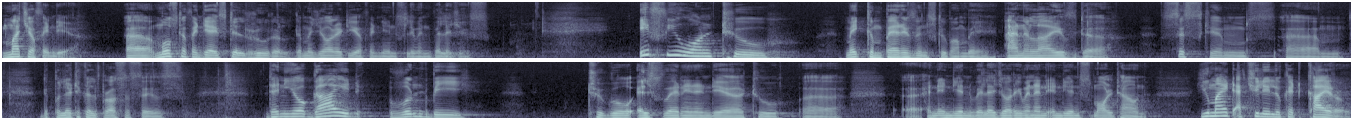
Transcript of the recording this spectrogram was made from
much of India. Uh, most of India is still rural. The majority of Indians live in villages. If you want to make comparisons to Bombay, analyze the systems, um, the political processes, then your guide wouldn't be to go elsewhere in India to uh, uh, an Indian village or even an Indian small town. You might actually look at Cairo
